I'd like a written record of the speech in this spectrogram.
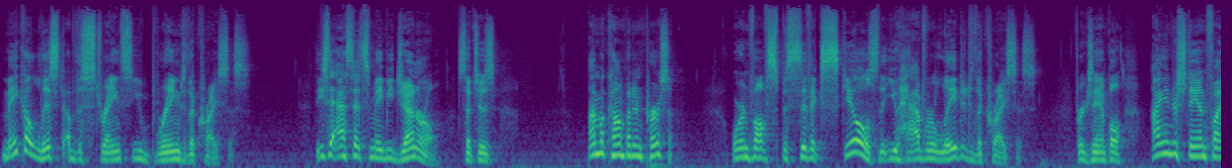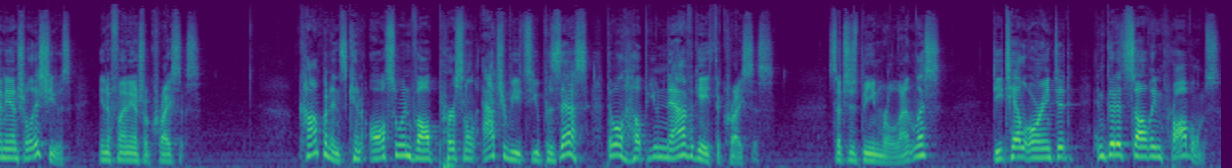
make a list of the strengths you bring to the crisis. These assets may be general, such as, I'm a competent person, or involve specific skills that you have related to the crisis. For example, I understand financial issues in a financial crisis. Competence can also involve personal attributes you possess that will help you navigate the crisis, such as being relentless, detail oriented, and good at solving problems.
